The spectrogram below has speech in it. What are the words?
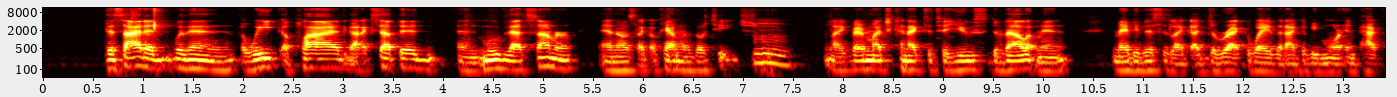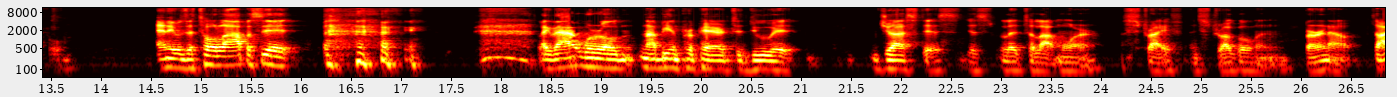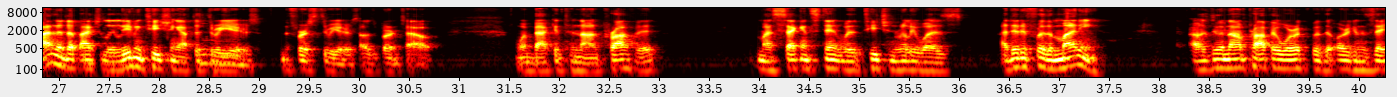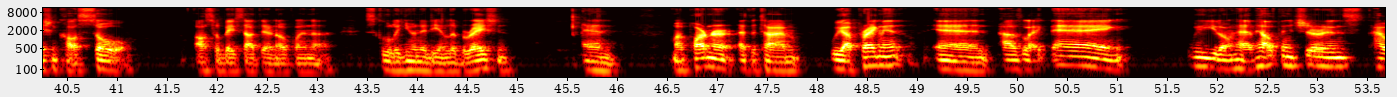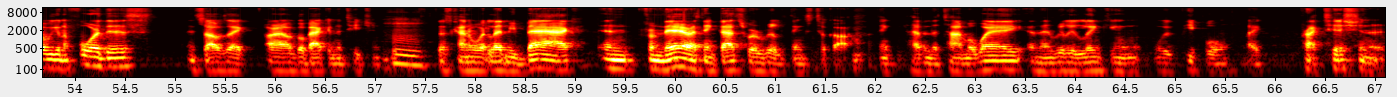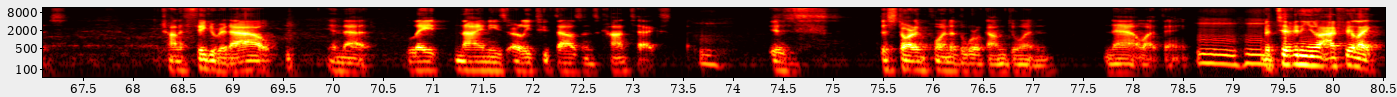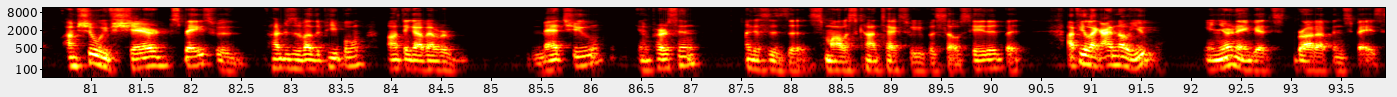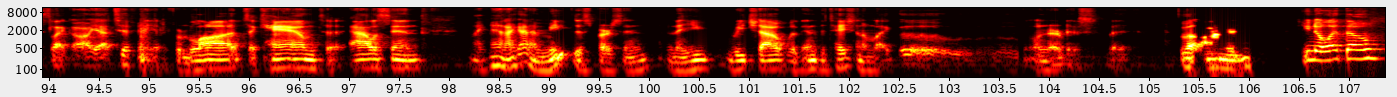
Decided within a week, applied, got accepted, and moved that summer. And I was like, okay, I'm gonna go teach. Mm. Like very much connected to youth development. Maybe this is like a direct way that I could be more impactful. And it was a total opposite. like that world not being prepared to do it justice just led to a lot more strife and struggle and burnout. So I ended up actually leaving teaching after three Mhm. years. The first three years, I was burnt out. Went back into nonprofit. My second stint with teaching really was I did it for the money. I was doing nonprofit work with the organization called Soul, also based out there in Oakland, uh, School of Unity and Liberation. And my partner at the time, we got pregnant, and I was like, dang, we don't have health insurance. How are we gonna afford this? And so I was like, all right, I'll go back into teaching. Mm. That's kind of what led me back. And from there, I think that's where really things took off. I think having the time away and then really linking with people like practitioners, trying to figure it out in that late 90s, early 2000s context Hmm. is the starting point of the work I'm doing now, I think. Mhm. But Tiffany, you know, I feel like I'm sure we've shared space with hundreds of other people. I don't think I've ever met you in person. And this is the smallest context we've associated, but I feel like I know you. And your name gets brought up in space. It's like, oh yeah, Tiffany, from Law to Cam to Allison. I'm like, man, I gotta meet this person. And then you reach out with invitation. I'm like, ooh, little nervous, but well honored. You know what though?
